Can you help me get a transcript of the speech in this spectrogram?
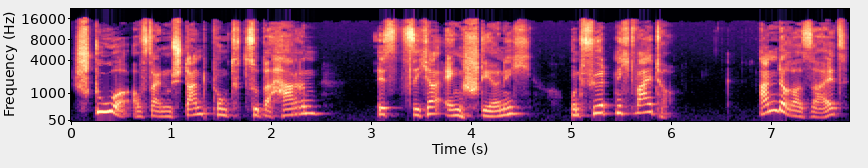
Stur auf seinem Standpunkt zu beharren, ist sicher engstirnig und führt nicht weiter. Andererseits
